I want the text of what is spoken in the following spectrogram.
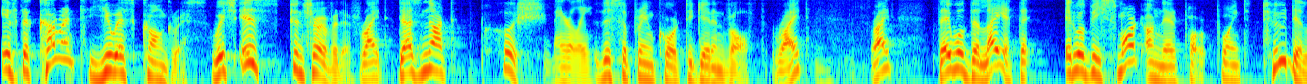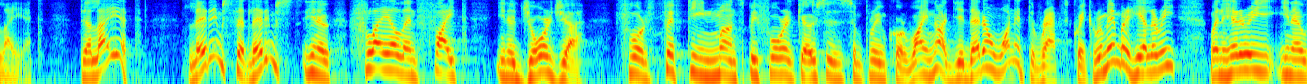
if the current U.S. Congress, which is conservative, right, does not push Barely. the Supreme Court to get involved, right, right, they will delay it. It will be smart on their point to delay it. Delay it. Let him sit. Let him, you know, flail and fight, you know, Georgia for 15 months before it goes to the Supreme Court. Why not? They don't want it wrapped quick. Remember Hillary? When Hillary, you know,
